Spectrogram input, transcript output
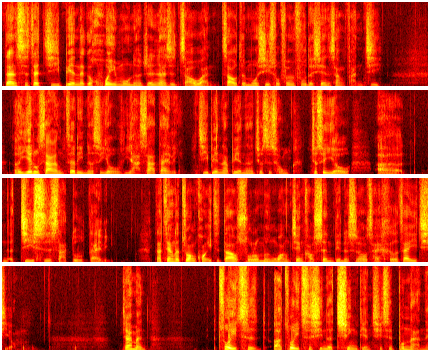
但是在畸变那个会幕呢仍然是早晚照着摩西所吩咐的献上燔祭，而耶路撒冷这里呢是由亚萨带领。基变那边呢，就是从就是由呃祭司撒都带领，那这样的状况一直到所罗门王建好圣殿的时候才合在一起哦。家人们做一次啊做一次性的庆典其实不难呢，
